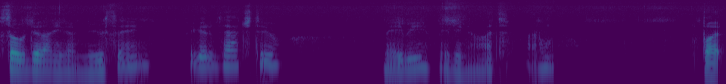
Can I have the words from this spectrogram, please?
So did I need a new thing to get attached to? Maybe, maybe not. I don't know. But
